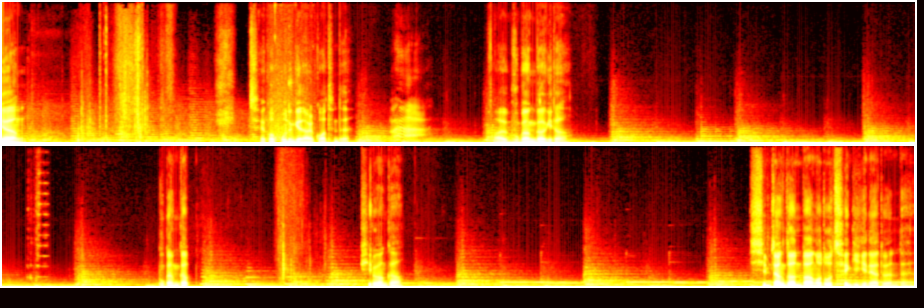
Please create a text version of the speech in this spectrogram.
그냥 제거 보는 게 나을 것 같은데. 아 무감각이다 무감각 필요한가? 심장전 방어도 챙기긴 해야 되는데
